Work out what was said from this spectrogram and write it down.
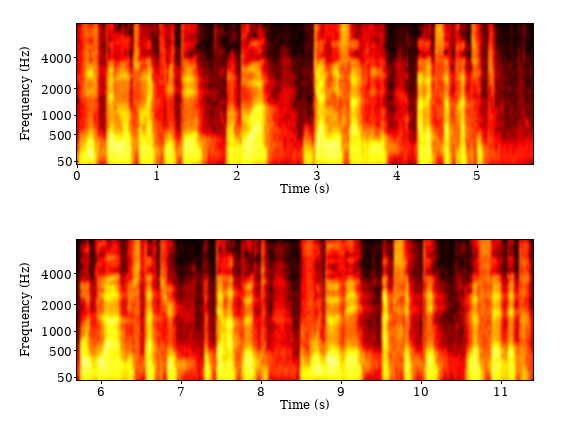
vivre pleinement de son activité, on doit gagner sa vie avec sa pratique. Au-delà du statut de thérapeute, vous devez accepter le fait d'être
